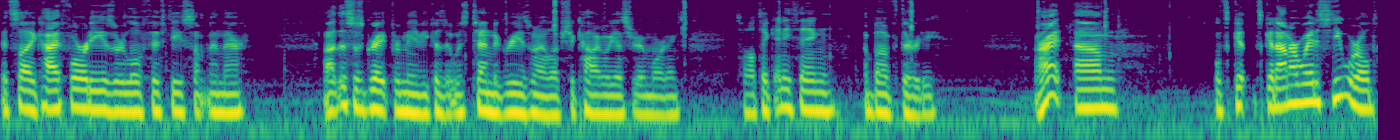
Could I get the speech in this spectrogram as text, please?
It's like high 40s or low 50s, something in there. Uh, this is great for me because it was 10 degrees when I left Chicago yesterday morning. So I'll take anything above 30. All right, um, let's get let's get on our way to SeaWorld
